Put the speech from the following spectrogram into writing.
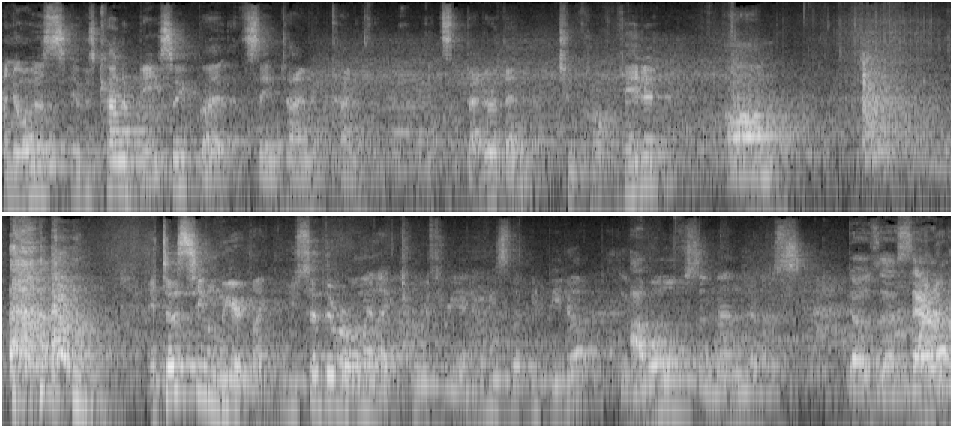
I know it was it was kind of basic, but at the same time it kind of it's better than too complicated. Um, it does seem weird. Like you said, there were only like two or three enemies that we beat up. The Uh, wolves, and then there was those uh, other-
